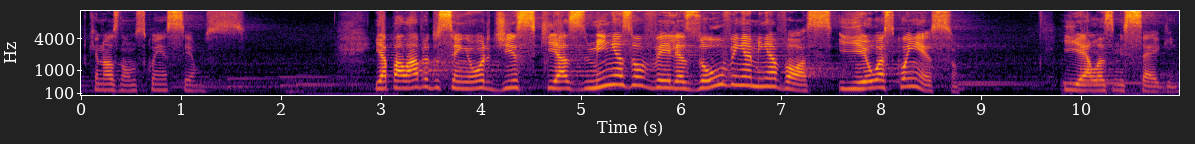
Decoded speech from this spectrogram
Porque nós não nos conhecemos. E a palavra do Senhor diz que as minhas ovelhas ouvem a minha voz e eu as conheço. E elas me seguem.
